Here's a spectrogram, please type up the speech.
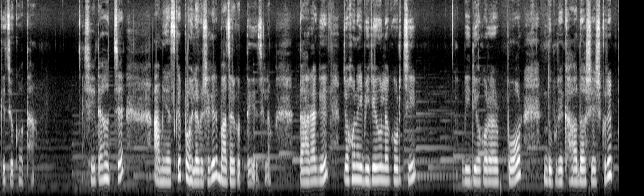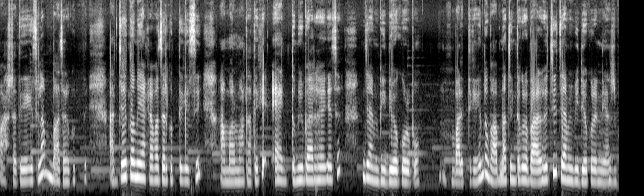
কিছু কথা। সেটা হচ্ছে, আমি আজকে পয়লা বৈশাখের বাজার করতে গিয়েছিলাম তার আগে যখন এই ভিডিওগুলো করছি, ভিডিও করার পর দুপুরে খাওয়া দাওয়া শেষ করে পাঁচটা থেকে গেছিলাম বাজার করতে। আর যেহেতু আমি একা বাজার করতে গেছি, আমার মাথা থেকে একদমই বার হয়ে গেছে যে আমি ভিডিও করব। বাড়ির থেকে কিন্তু ভাবনা চিন্তা করে বার হয়েছি যে আমি ভিডিও করে নিয়ে আসব।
